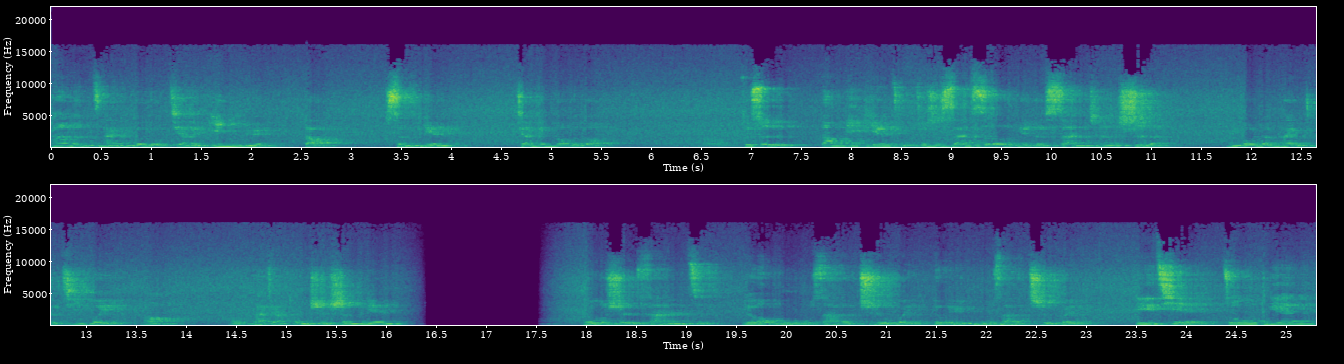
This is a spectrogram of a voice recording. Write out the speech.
他们才能够有这样的因缘到。升天，这样听懂不懂？就是当地天主就是三十二天的善知识啊，能够让他有这个机会啊，哦，大家同时升天。如是善男子，有菩萨的智慧，由于菩萨的智慧，一切诸天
